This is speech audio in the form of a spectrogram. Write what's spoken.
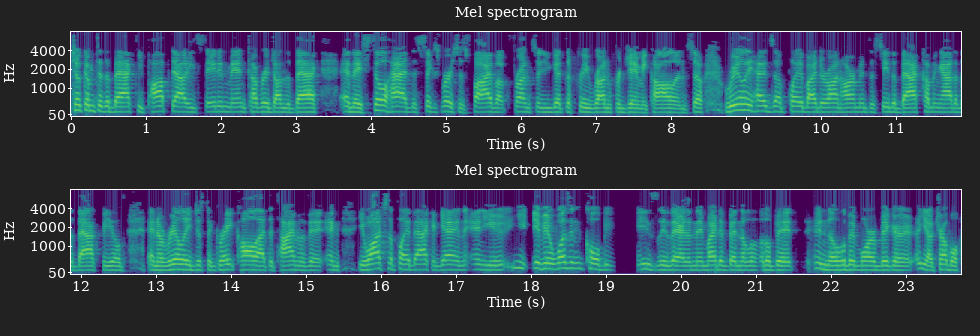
took him to the back. He popped out. He stayed in man coverage on the back and they still had the six versus five up front. So you get the free run for Jamie Collins. So really heads up play by Duron Harmon to see the back coming out of the backfield and a really just a great call at the time of it. And you watch the play back again and you, you if it wasn't Colby easily there, then they might have been a little bit in a little bit more bigger, you know, trouble.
